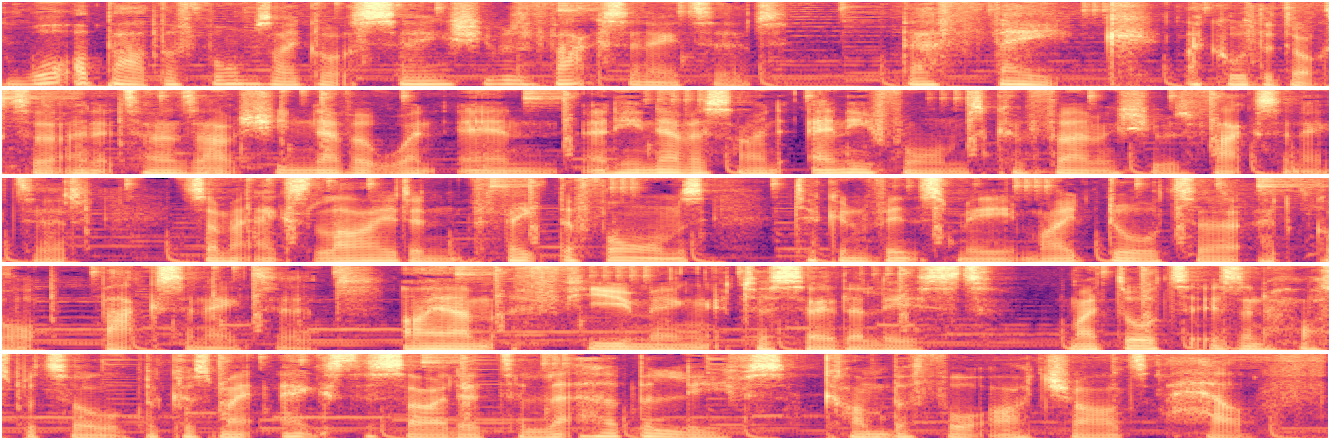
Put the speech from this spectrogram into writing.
What about the forms I got saying she was vaccinated? They're fake. I called the doctor and it turns out she never went in and he never signed any forms confirming she was vaccinated. So my ex lied and faked the forms to convince me my daughter had got vaccinated. I am fuming to say the least. My daughter is in hospital because my ex decided to let her beliefs come before our child's health.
